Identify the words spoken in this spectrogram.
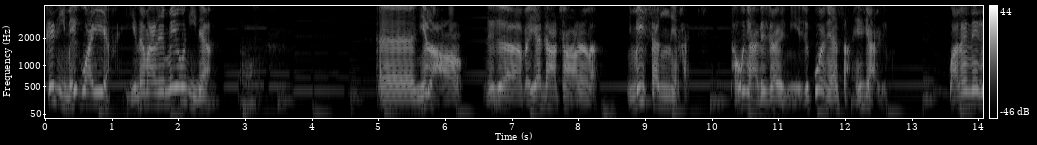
跟你没关系，你他妈的没有你呢。哦。呃，你姥那个把烟叉插上了，你没生呢还。头年的事儿，你是过年散下的嘛？完了那个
